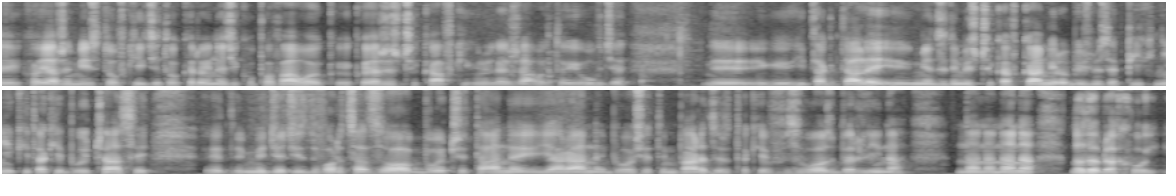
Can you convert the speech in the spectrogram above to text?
y, kojarzę miejscówki, gdzie tą heroinę się kupowało, ko kojarzę szczykawki, które leżały, to i ówdzie y, i tak dalej. Między tymi szczykawkami robiliśmy sobie pikniki, takie były czasy. Y, my dzieci z dworca zoo były czytane, jarane, było się tym bardzo, że takie zło z Berlina, na na na na. No dobra, chuj,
